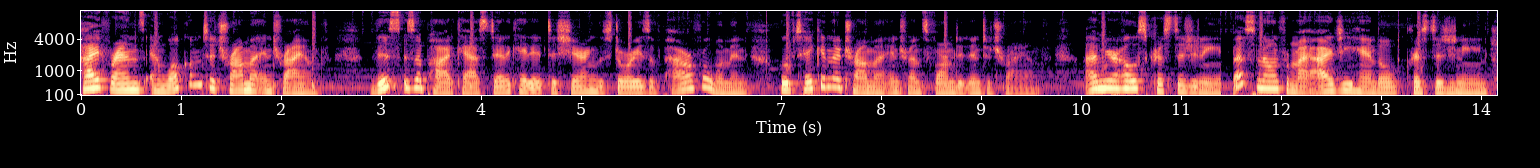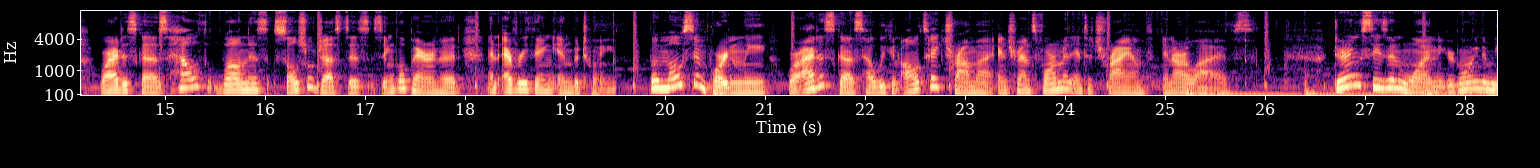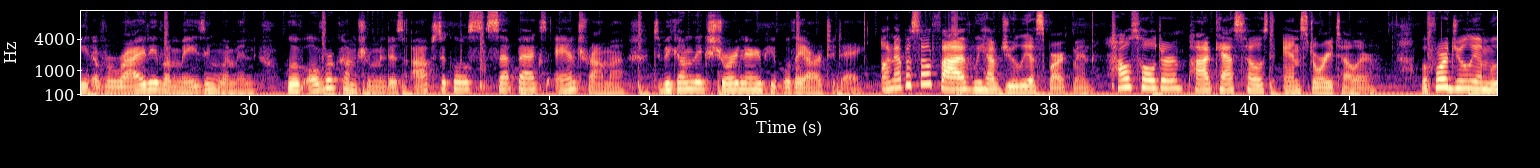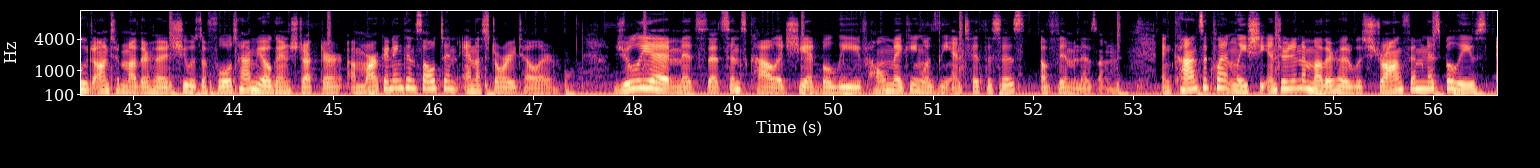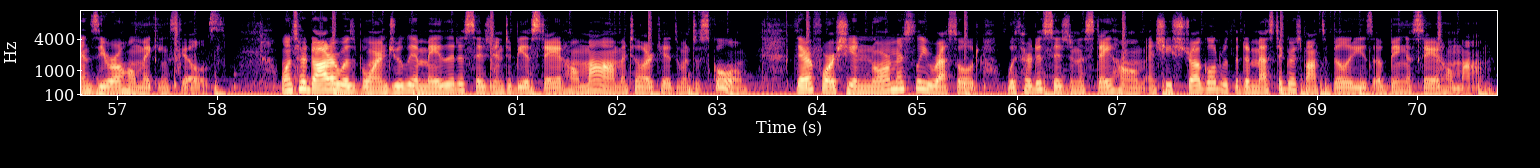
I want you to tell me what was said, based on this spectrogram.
Hi, friends, and welcome to Trauma and Triumph. This is a podcast dedicated to sharing the stories of powerful women who have taken their trauma and transformed it into triumph. I'm your host, Krista Janine, best known for my IG handle, Krista Janine, where I discuss health, wellness, social justice, single parenthood, and everything in between. But most importantly, where I discuss how we can all take trauma and transform it into triumph in our lives. During season one, you're going to meet a variety of amazing women who have overcome tremendous obstacles, setbacks, and trauma to become the extraordinary people they are today. On episode five, we have Julia Sparkman, householder, podcast host, and storyteller. Before Julia moved on to motherhood, she was a full time yoga instructor, a marketing consultant, and a storyteller. Julia admits that since college, she had believed homemaking was the antithesis of feminism, and consequently, she entered into motherhood with strong feminist beliefs and zero homemaking skills. Once her daughter was born, Julia made the decision to be a stay at home mom until her kids went to school. Therefore, she enormously wrestled with her decision to stay home and she struggled with the domestic responsibilities of being a stay at home mom.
